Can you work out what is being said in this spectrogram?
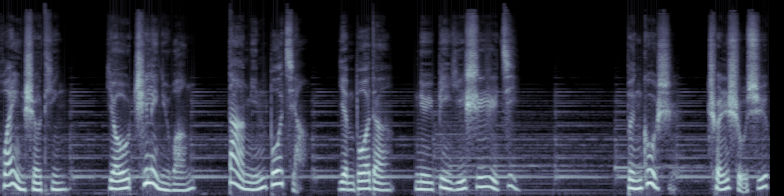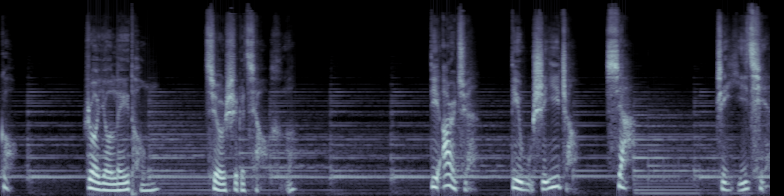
欢迎收听由 Chili 女王大民播讲、演播的《女病遗失日记》。本故事纯属虚构，若有雷同，就是个巧合。第二卷，第五十一章下。这一切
